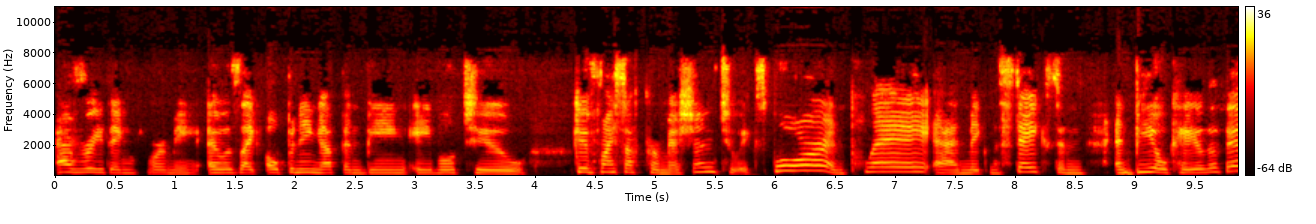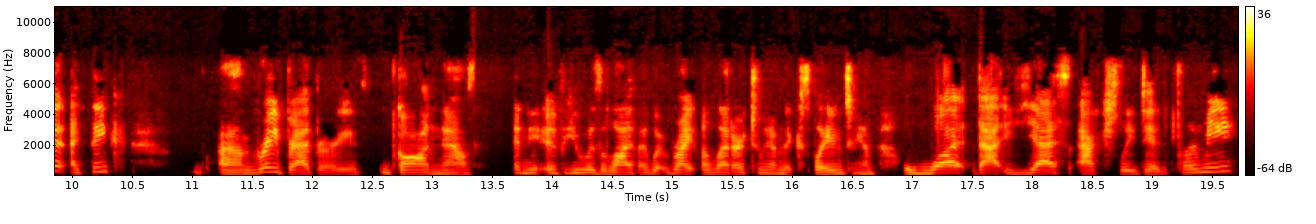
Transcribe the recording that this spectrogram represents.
everything for me. It was like opening up and being able to give myself permission to explore and play and make mistakes and and be okay with it. I think um, Ray Bradbury is gone now. And if he was alive, I would write a letter to him explaining to him what that yes actually did for me.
